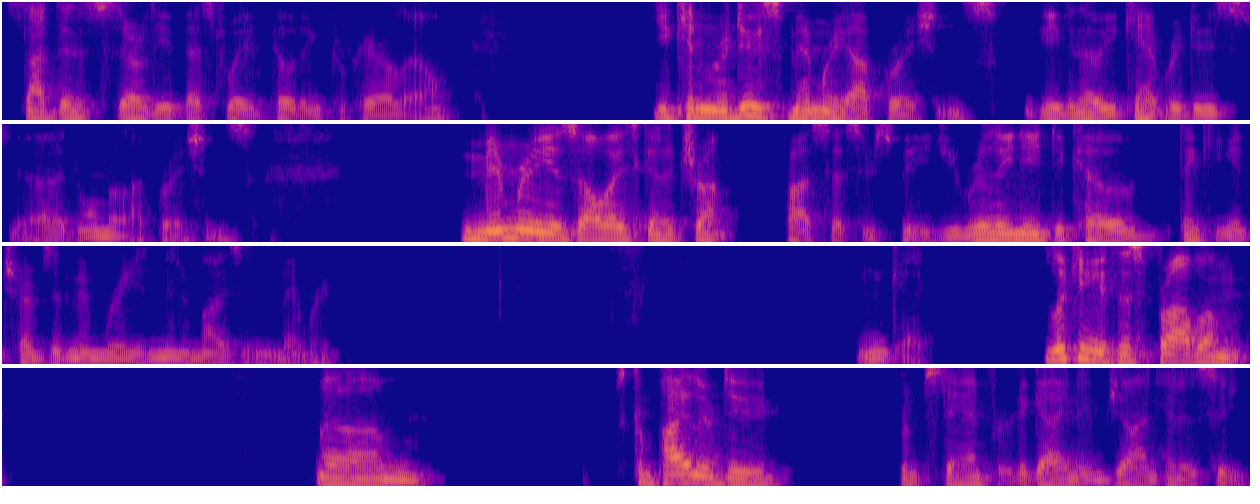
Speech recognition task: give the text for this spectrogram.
It's not necessarily the best way of coding for parallel. You can reduce memory operations, even though you can't reduce uh, normal operations. Memory is always going to trump processor speed. You really need to code thinking in terms of memory and minimizing memory. Okay. Looking at this problem, um, this compiler dude from Stanford, a guy named John Hennessy,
